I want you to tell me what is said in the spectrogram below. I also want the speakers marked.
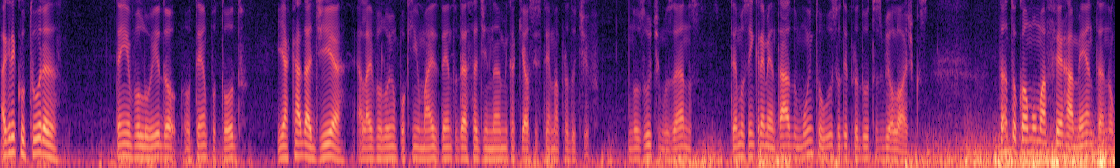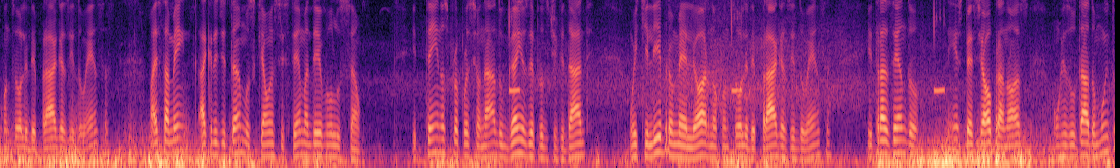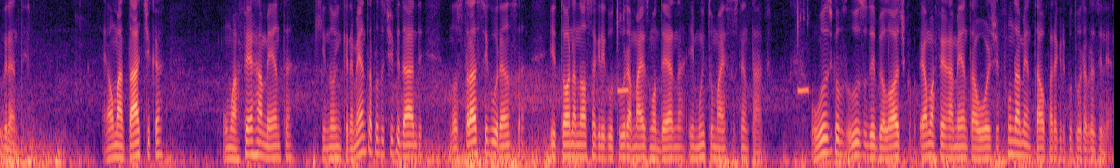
Speaker 1: A agricultura tem evoluído o tempo todo e a cada dia ela evolui um pouquinho mais dentro dessa dinâmica que é o sistema produtivo. Nos últimos anos, temos incrementado muito o uso de produtos biológicos, tanto como uma ferramenta no controle de pragas e doenças, mas também acreditamos que é um sistema de evolução e tem nos proporcionado ganhos de produtividade, um equilíbrio melhor no controle de pragas e doenças e trazendo, em especial para nós, um resultado muito grande. É uma tática, uma ferramenta que não incrementa a produtividade, nos traz segurança e torna a nossa agricultura mais moderna e muito mais sustentável. O uso, o uso de biológico é uma ferramenta hoje fundamental para a agricultura brasileira.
